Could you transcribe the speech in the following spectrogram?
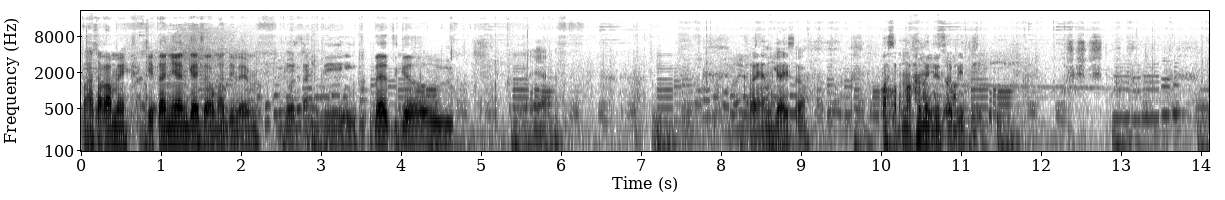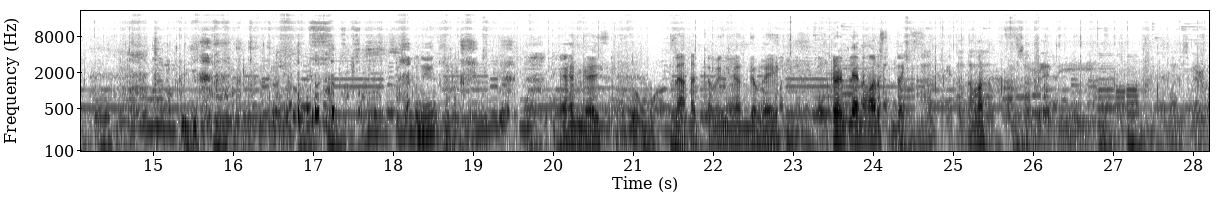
pasa kami. Kita niyo yan guys. Oh, madilim. Good hunting. Let's go! Ayan. So, ayan guys, oh. Pasok na kami din sa beach. Ayan guys. Lakad kami ngayon gabi. Currently, anong oras na Dex? Ako. I'm ready. Once ako.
